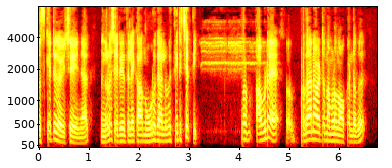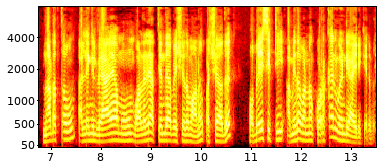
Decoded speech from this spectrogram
ബിസ്ക്കറ്റ് കഴിച്ചു കഴിഞ്ഞാൽ നിങ്ങളുടെ ശരീരത്തിലേക്ക് ആ നൂറ് കാലറി തിരിച്ചെത്തി. അപ്പം അവിടെ പ്രധാനമായിട്ടും നമ്മൾ നോക്കേണ്ടത് നടത്തവും അല്ലെങ്കിൽ വ്യായാമവും വളരെ അത്യന്താപേക്ഷിതമാണ്. പക്ഷെ അത് ഒബേസിറ്റി അമിതവണ്ണം കുറയ്ക്കാൻ വേണ്ടി ആയിരിക്കരുത്.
